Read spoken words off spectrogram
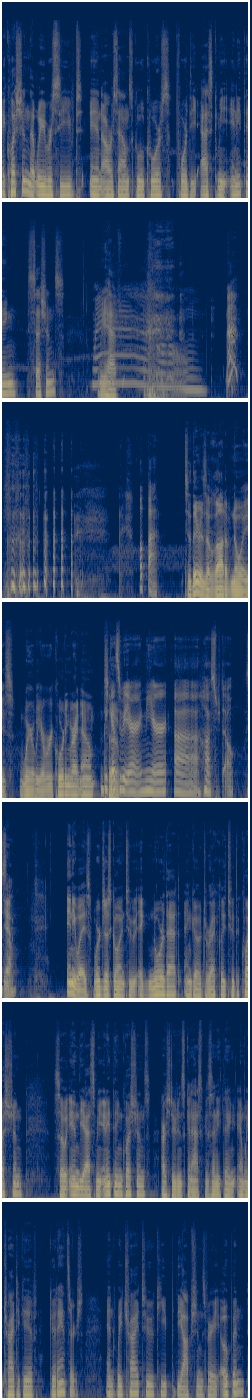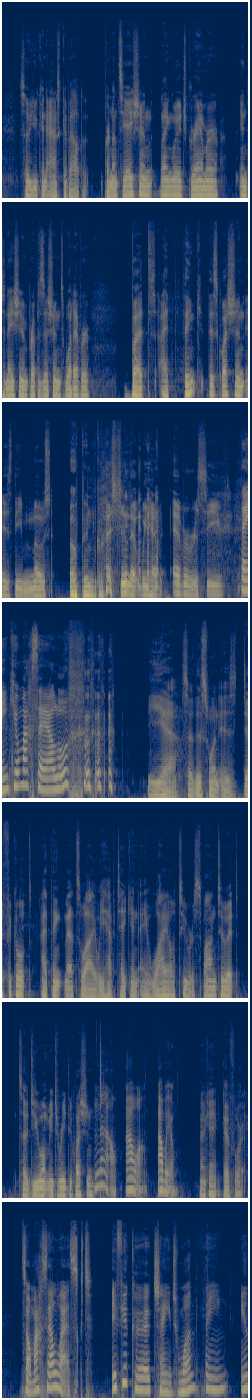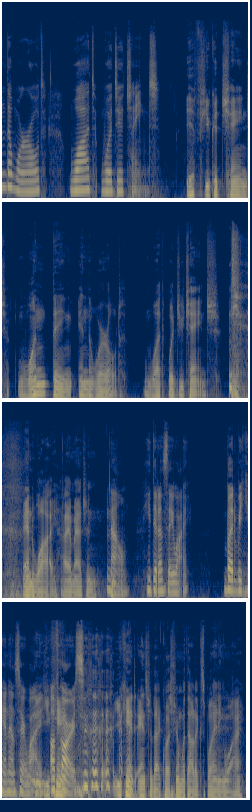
a question that we received in our Sound School course for the Ask Me Anything sessions. We have- Opa, So there is a lot of noise where we are recording right now. because so, we are near a hospital. So. Yeah. anyways, we're just going to ignore that and go directly to the question. So in the Ask Me Anything questions, our students can ask us anything, and we try to give good answers. And we try to keep the options very open so you can ask about pronunciation, language, grammar, intonation, prepositions, whatever. But I think this question is the most open question that we have ever received. Thank you, Marcelo. Yeah, so this one is difficult. I think that's why we have taken a while to respond to it. So, do you want me to read the question? no, I won't. I will. Okay, go for it. So Marcelo asked, if you could change one thing in the world, what would you change? If you could change one thing in the world, what would you change? and why, I imagine. No, he didn't say why. But we can't answer why. You of course. You can't answer that question without explaining why.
